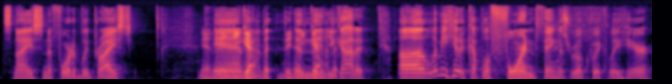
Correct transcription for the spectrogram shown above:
It's nice and affordably priced. And then you got it. Then you got then you it. got it. Uh, let me hit a couple of foreign things real quickly here.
